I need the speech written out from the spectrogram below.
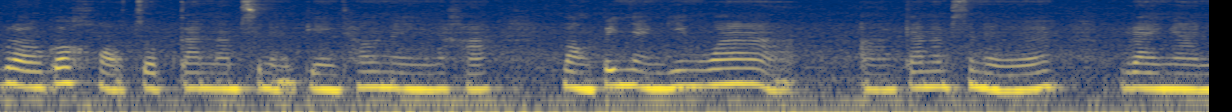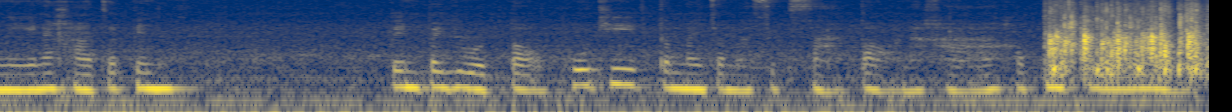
วกเราก็ขอจบการนำเสนอเพียงเท่านี้นะคะ หวังเป็นอย่างยิ่งว่า การนำเสนอรายงานนี้นะคะ จะเป็นเป็นประโยชน์ต่อผู้ที่กำลังจะมาศึกษาต่อนะคะ ขอบคุณค่ะ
